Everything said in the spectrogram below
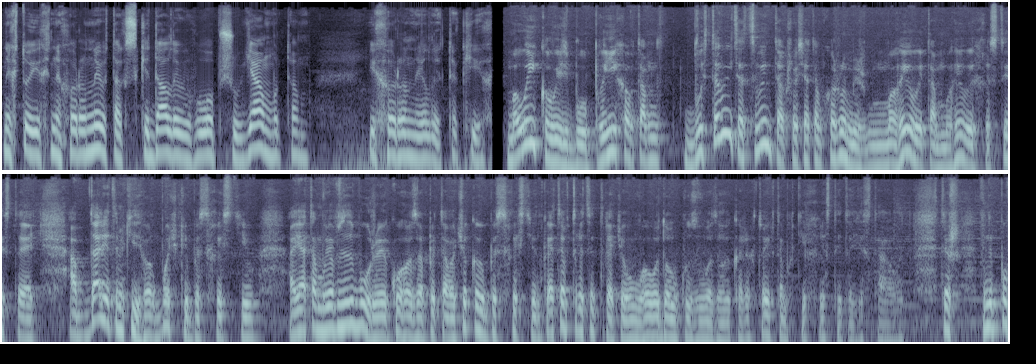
Ніхто їх не хоронив, так скидали в обшу яму там і хоронили таких. Малий колись був, приїхав там блистовиця, цвинтар, щось я там хожу між могили, там могили, хрести стоять. А далі там якісь горбочки без хрестів. А я там я забув, якого запитав, а чого без хрестів? Каже, це в 33-му в голодовку звозили. Каже, хто їх там хотів хрести тоді ставити. Це ж вони по,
